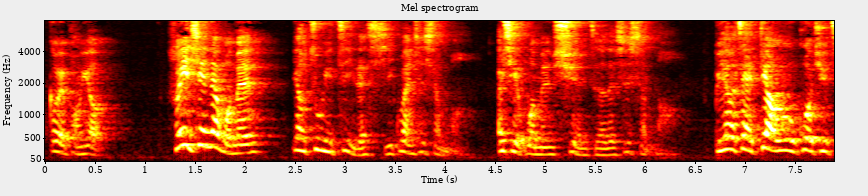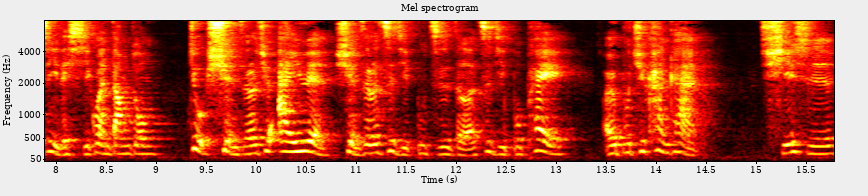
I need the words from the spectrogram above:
各位朋友。所以现在我们要注意自己的习惯是什么，而且我们选择的是什么，不要再掉入过去自己的习惯当中。就选择了去哀怨，选择了自己不值得、自己不配，而不去看看，其实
